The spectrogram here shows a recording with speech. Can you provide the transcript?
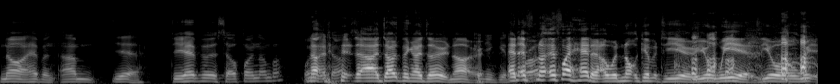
No, I haven't. Um, yeah. Do you have her cell phone number? No, no, I don't think I do. No. Could you get and it if no, if I had it, I would not give it to you. You're weird. You're we-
